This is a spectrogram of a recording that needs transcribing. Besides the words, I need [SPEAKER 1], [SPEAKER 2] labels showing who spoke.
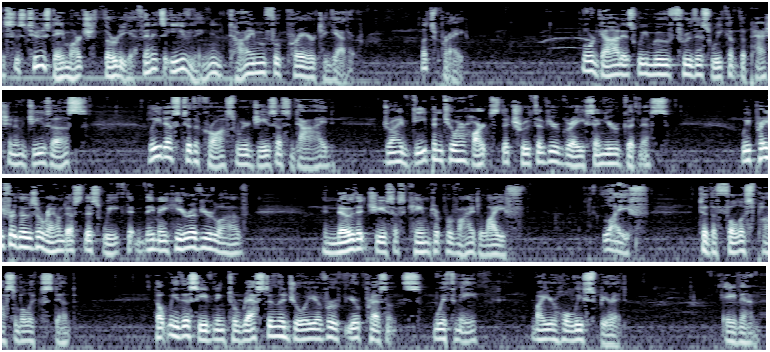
[SPEAKER 1] This is Tuesday, March 30th, and it's evening and time for prayer together. Let's pray. Lord God, as we move through this week of the Passion of Jesus, lead us to the cross where Jesus died. Drive deep into our hearts the truth of your grace and your goodness. We pray for those around us this week that they may hear of your love and know that Jesus came to provide life, life to the fullest possible extent. Help me this evening to rest in the joy of your presence with me by your Holy Spirit. Amen.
